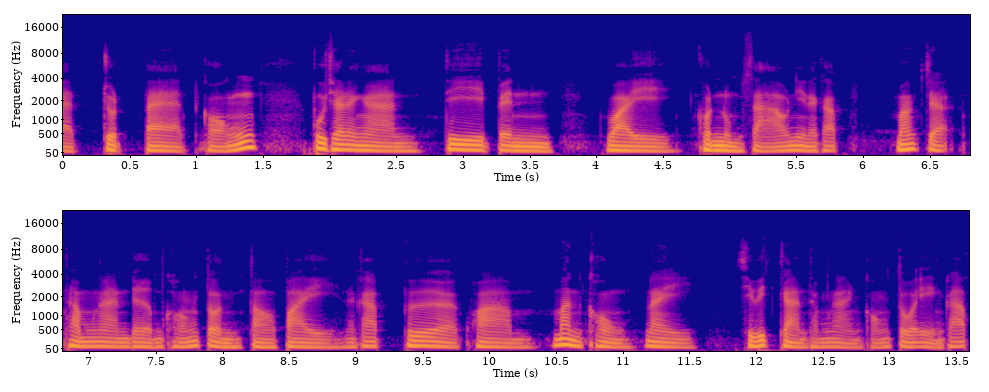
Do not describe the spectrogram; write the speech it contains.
68.8 ของผู้ใช้แรงงานที่เป็นวัยคนหนุ่มสาวนี่นะครับ มักจะทำงานเดิมของตนต่อไปนะครับ เพื่อความมั่นคงในชีวิตการทำงานของตัวเองครับ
